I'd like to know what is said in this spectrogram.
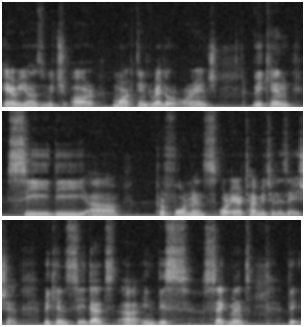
areas which are marked in red or orange, we can see the uh, performance or airtime utilization. We can see that uh, in this segment, the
